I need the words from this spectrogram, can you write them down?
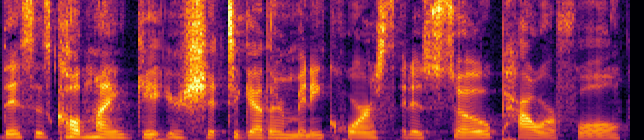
this is called my Get Your Shit Together mini course. It is so powerful.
